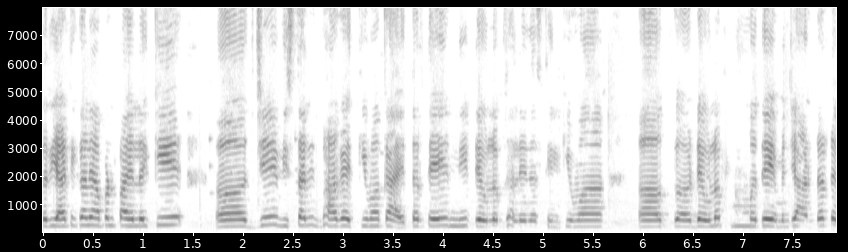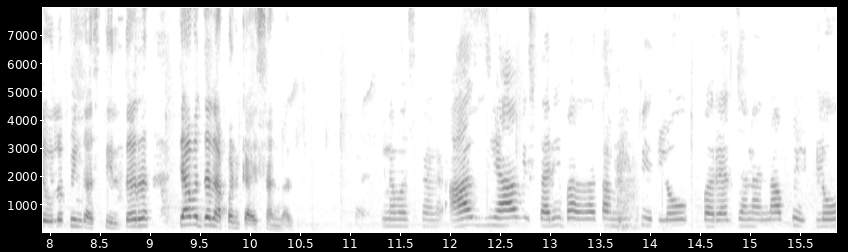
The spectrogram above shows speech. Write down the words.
तर या ठिकाणी आपण पाहिलं की जे विस्तारित भाग आहेत किंवा काय तर ते नीट डेव्हलप झाले नसतील किंवा डेव्हलपमध्ये म्हणजे अंडर डेव्हलपिंग असतील. तर त्याबद्दल आपण काय सांगाल? नमस्कार. आज ह्या विस्तारी भागात आम्ही फिरलो बऱ्याच जणांना भेटलो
